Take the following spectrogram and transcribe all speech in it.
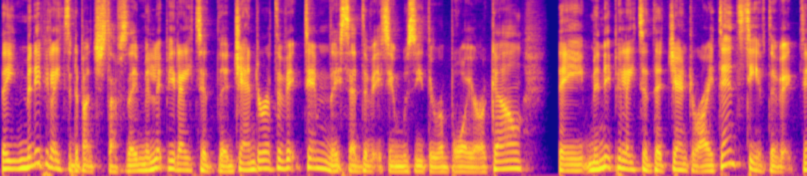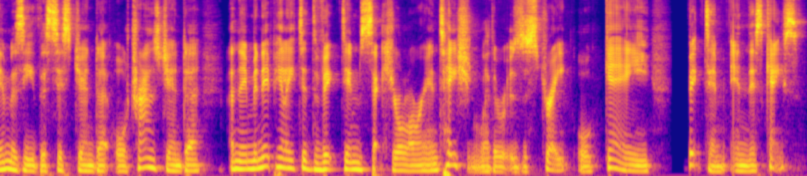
they manipulated a bunch of stuff. So they manipulated the gender of the victim. They said the victim was either a boy or a girl. They manipulated the gender identity of the victim as either cisgender or transgender and they manipulated the victim's sexual orientation whether it was a straight or gay victim in this case.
